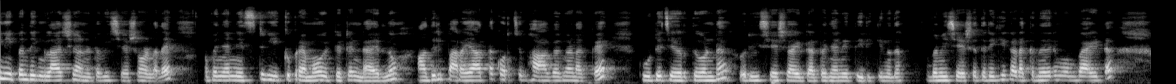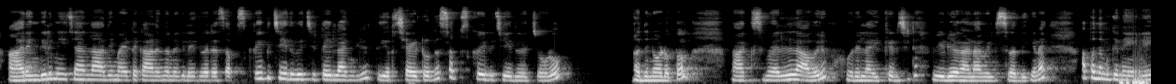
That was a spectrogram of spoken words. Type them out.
ഇനിയിപ്പം തിങ്കളാഴ്ചയാണ് കേട്ടോ വിശേഷം ഉള്ളത് അപ്പം ഞാൻ നെക്സ്റ്റ് വീക്ക് പ്രമോ ഇട്ടിട്ടുണ്ടായിരുന്നു. അതിൽ പറയാത്ത കുറച്ച് ഭാഗങ്ങളൊക്കെ കൂട്ടിച്ചേർത്തുകൊണ്ട് ഒരു വിശേഷമായിട്ടാട്ടോ ഞാൻ എത്തിയിരിക്കുന്നത്. അപ്പം വിശേഷത്തിലേക്ക് കിടക്കുന്നതിന് മുമ്പായിട്ട് ആരെങ്കിലും ഈ ചാനൽ ആദ്യമായിട്ട് കാണുന്നുണ്ടെങ്കിൽ ഇതുവരെ സബ്സ്ക്രൈബ് ചെയ്ത് വെച്ചിട്ടില്ലെങ്കിൽ തീർച്ചയായിട്ടും ഒന്ന് സബ്സ്ക്രൈബ് ചെയ്ത് വെച്ചോളൂ. അതിനോടൊപ്പം മാക്സിമം എല്ലാവരും ഒരു ലൈക്ക് അടിച്ചിട്ട് വീഡിയോ കാണാൻ വേണ്ടി ശ്രദ്ധിക്കണേ. അപ്പം നമുക്ക് നേരെ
